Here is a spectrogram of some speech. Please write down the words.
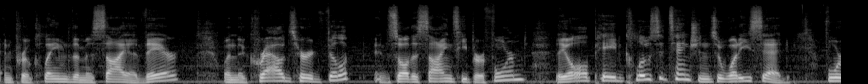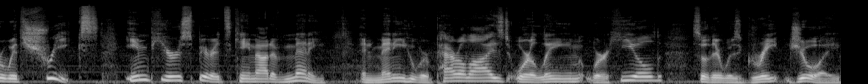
and proclaimed the Messiah there. When the crowds heard Philip and saw the signs he performed, they all paid close attention to what he said. For with shrieks, impure spirits came out of many, and many who were paralyzed or lame were healed, so there was great joy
